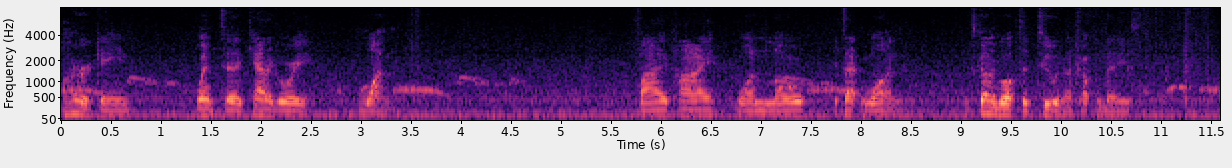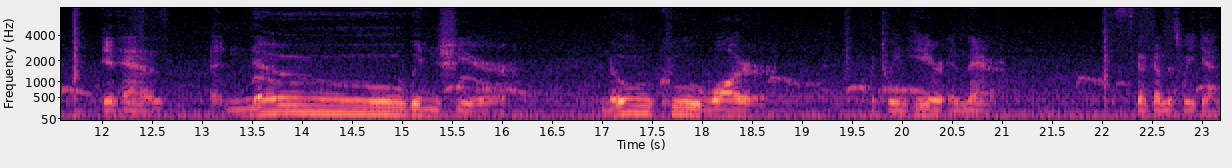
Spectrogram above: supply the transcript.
A hurricane went to category one. Five high, one low. It's at one. It's going to go up to two in a couple days. It has no wind shear, no cool water between here and there. Is going to come this weekend.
